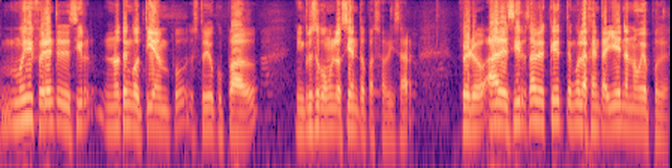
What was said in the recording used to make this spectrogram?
muy diferente decir no tengo tiempo, estoy ocupado. Incluso como un lo siento para suavizar. Pero a decir, ¿sabes qué? Tengo la agenda llena, no voy a poder.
